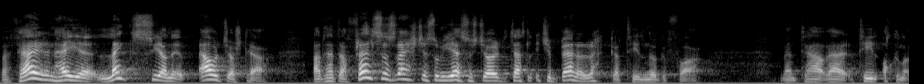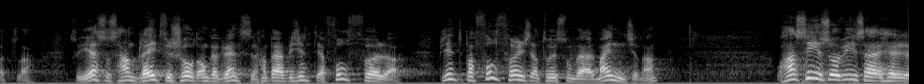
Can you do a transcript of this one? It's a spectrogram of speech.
Men ferien har lengt siden avgjørst her, at dette frelsesverket som Jesus gjør, det til ikke bare røkket til noe fag men det var til åkken ødla. Så Jesus han breit for sjåd omga grenser, han bare begynte å fullføre, begynte på fullføring av tog som var meningene. Og han sier så vis her, her,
